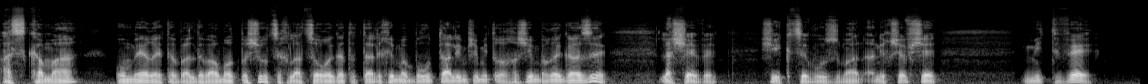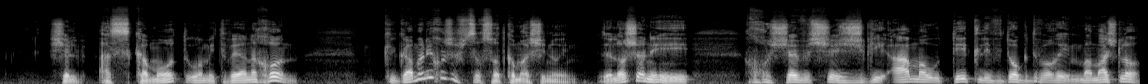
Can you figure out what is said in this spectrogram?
הסכמה אומרת, אבל דבר מאוד פשוט, צריך לעצור רגע את התהליכים הברוטליים שמתרחשים ברגע הזה. לשבת, שיקצבו זמן. אני חושב שמתווה של הסכמות הוא המתווה הנכון. כי גם אני חושב שצריך לעשות כמה שינויים. זה לא שאני חושב ששגיאה מהותית לבדוק דברים, ממש לא.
